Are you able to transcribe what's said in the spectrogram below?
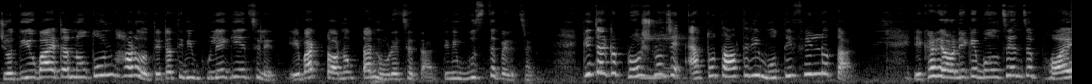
যদিও বা এটা নতুন ভারত, এটা তিনি ভুলে গিয়েছিলেন। এবার টনকটা নড়েছে তার, তিনি বুঝতে পেরেছেন। কিন্তু একটা প্রশ্ন যে এত তাড়াতাড়ি মতি ফিরল তার? এখানে অনেকে বলছেন যে ভয়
